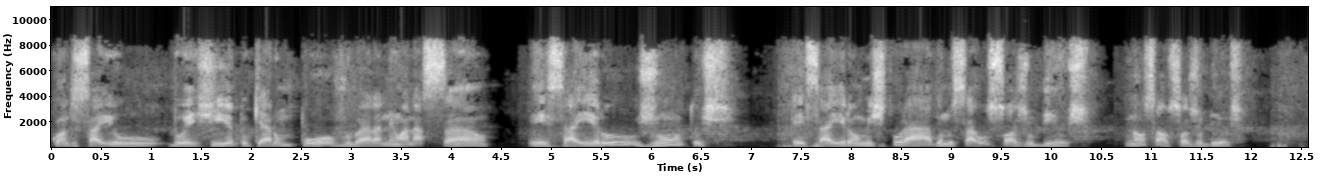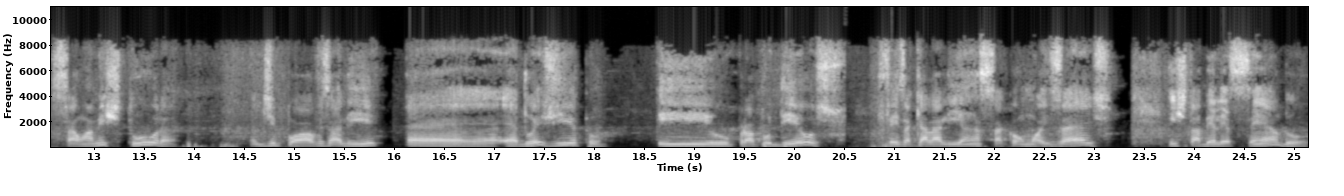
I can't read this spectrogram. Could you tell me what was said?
quando saiu do Egito, que era um povo, não era nem uma nação, eles saíram juntos. Eles saíram misturados, não saiu só judeus. Não são só judeus. São uma mistura de povos ali é, é do Egito. E o próprio Deus fez aquela aliança com Moisés, estabelecendo,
